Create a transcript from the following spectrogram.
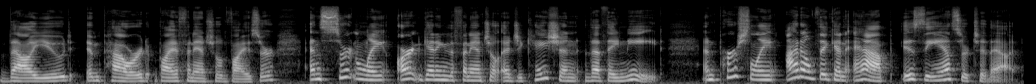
valued, empowered by a financial advisor, and certainly aren't getting the financial education that they need. And personally, I don't think an app is the answer to that.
